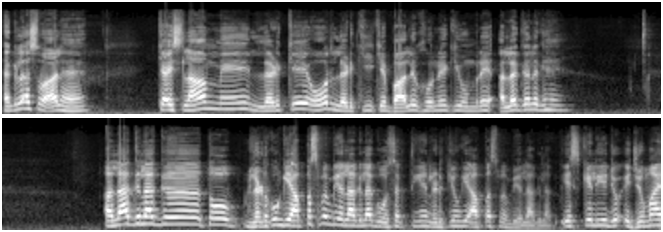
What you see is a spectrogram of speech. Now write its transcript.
اگلا سوال ہے، کیا اسلام میں لڑکے اور لڑکی کے بالغ ہونے کی عمریں الگ الگ ہیں؟ الگ الگ تو لڑکوں کی آپس میں بھی الگ الگ ہو سکتی ہیں، لڑکیوں کی آپس میں بھی الگ الگ۔ اس کے لیے جو اجماع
